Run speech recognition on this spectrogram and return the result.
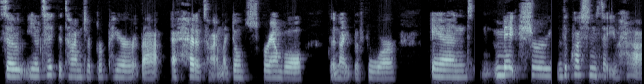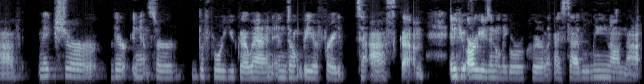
So, you know, take the time to prepare that ahead of time. Like, don't scramble the night before and make sure the questions that you have, make sure they're answered before you go in and don't be afraid to ask them. And if you are using a legal recruiter, like I said, lean on that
